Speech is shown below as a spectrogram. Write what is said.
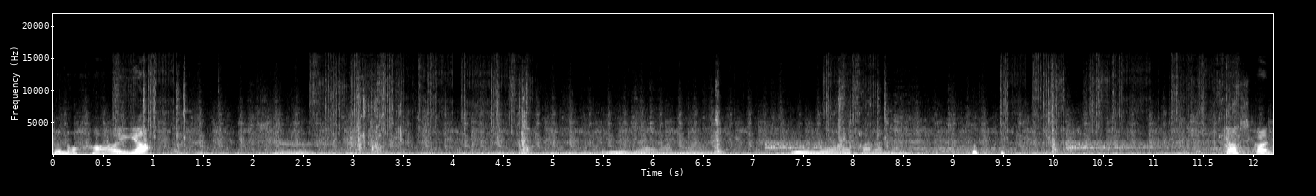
るの早っ有能はな。有能やからな。確かに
